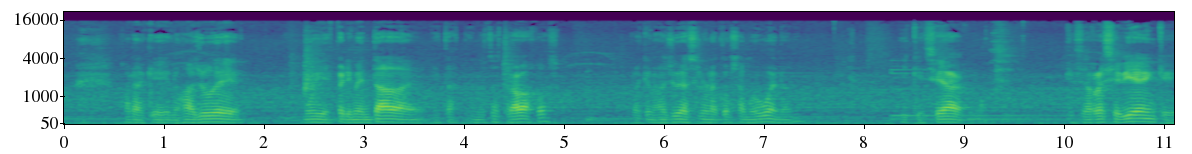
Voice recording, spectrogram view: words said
para que nos ayude muy experimentada en, estos trabajos, para que nos ayude a hacer una cosa muy buena y que sea que se rece bien, que,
